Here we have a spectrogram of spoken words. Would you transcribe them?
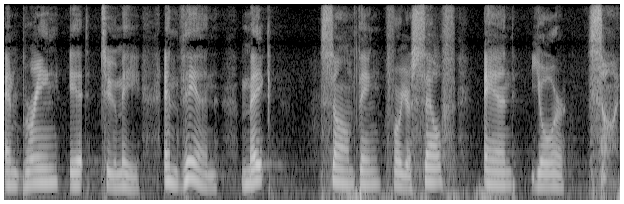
and bring it to me. And then make something for yourself and your son.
